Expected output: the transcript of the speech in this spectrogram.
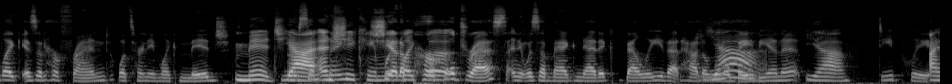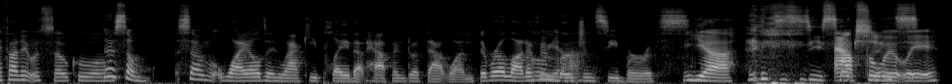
like, is it her friend? What's her name? Like Midge? Midge, yeah, and she came She with had a like purple the dress, and it was a magnetic belly that had a Yeah. little baby in it. Yeah. Deeply, I thought it was so cool. There's some some wild and wacky play that happened with that one. There were a lot of Oh, yeah. emergency births. Yeah. Absolutely.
